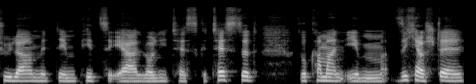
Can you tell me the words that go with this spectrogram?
Schüler mit dem PCR-Lolli-Test getestet. So kann man eben sicherstellen,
